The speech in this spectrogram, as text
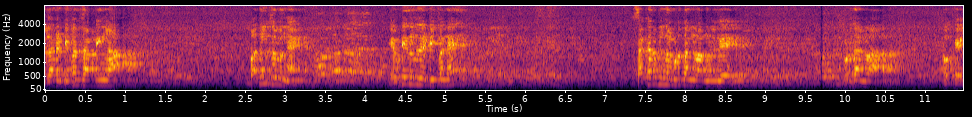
எல்லாரும் டிஃபன் சாப்பிட்டீங்களா? பதில் சொல்லுங்க. எப்படி இருந்தது டிஃபனு சக்கரை பொங்கல் கொடுத்தாங்களா உங்களுக்கு? கொடுத்தாங்களா? ஓகே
